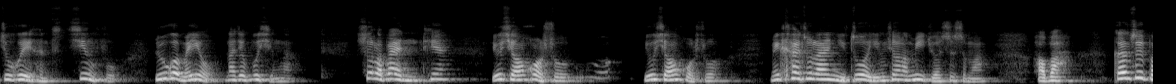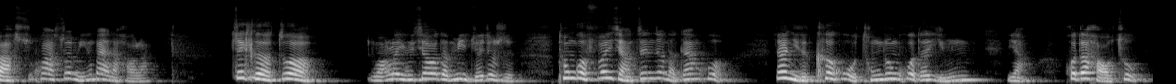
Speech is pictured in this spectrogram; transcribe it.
就会很幸福。如果没有，那就不行了。说了半天，有小伙说，有小伙说，没看出来你做营销的秘诀是什么？好吧，干脆把话说明白了好了。这个做网络营销的秘诀就是通过分享真正的干货，让你的客户从中获得营养，获得好处，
